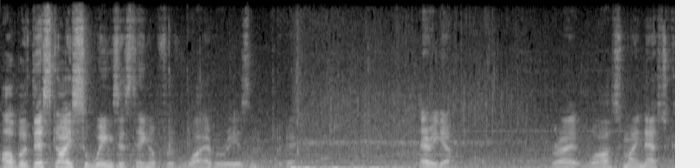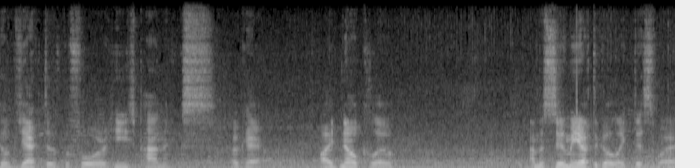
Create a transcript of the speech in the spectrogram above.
Oh, but this guy swings his thing up for whatever reason. Okay. There we go. Right, what's my next objective before he panics? Okay. I had no clue. I'm assuming you have to go like this way.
